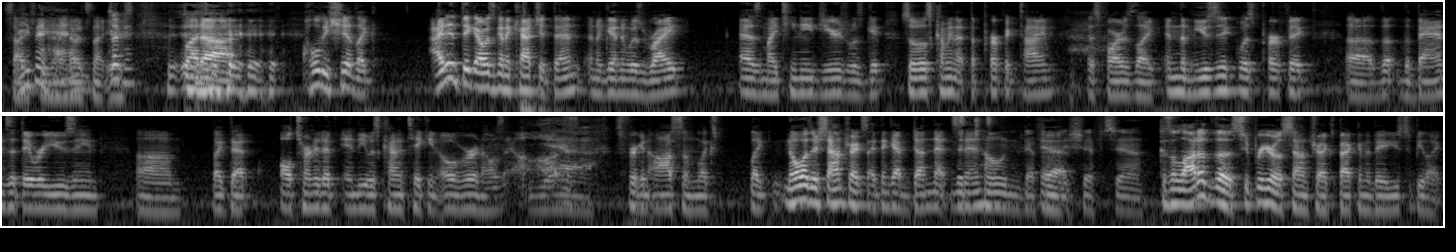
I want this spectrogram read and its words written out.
sorry, Even I know it's not It's yours, but uh, holy shit! Like, I didn't think I was going to catch it then. And again, it was right as my teenage years was get. So it was coming at the perfect time as far as like, and the music was perfect. Uh, the the bands that they were using, um, like that alternative indie was kind of taking over, and I was like, oh, Yeah. this is freaking awesome! Like, like no other soundtracks I think have done that since. the since. tone definitely Yeah. shifts. Yeah. Because a lot of the superhero soundtracks back in the day used to be like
